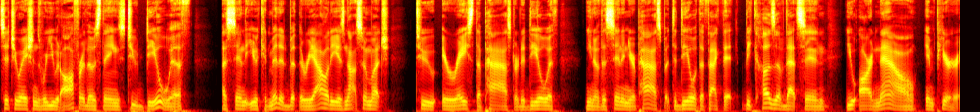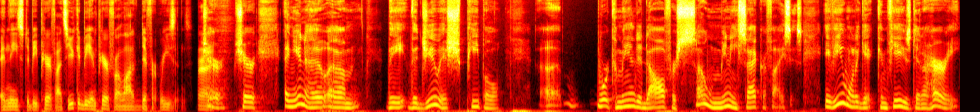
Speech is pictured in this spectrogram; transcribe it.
situations where you would offer those things to deal with a sin that you had committed, but the reality is not so much to erase the past or to deal with you know the sin in your past, but to deal with the fact that because of that sin, you are now impure and needs to be purified. So you could be impure for a lot of different reasons. Right. Sure, sure. And you know, um, the the Jewish people uh, were commanded to offer so many sacrifices. If you want to get confused in a hurry,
